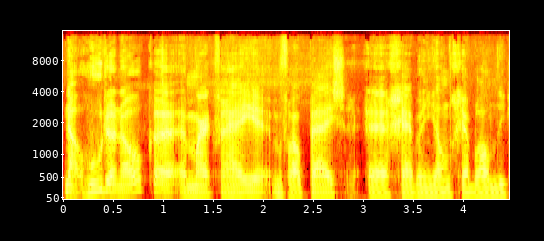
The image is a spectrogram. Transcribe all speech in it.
Nou, hoe dan ook, eh, Mark Verheijen, mevrouw Pijs, eh Gerben Jan Gerbrandi.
